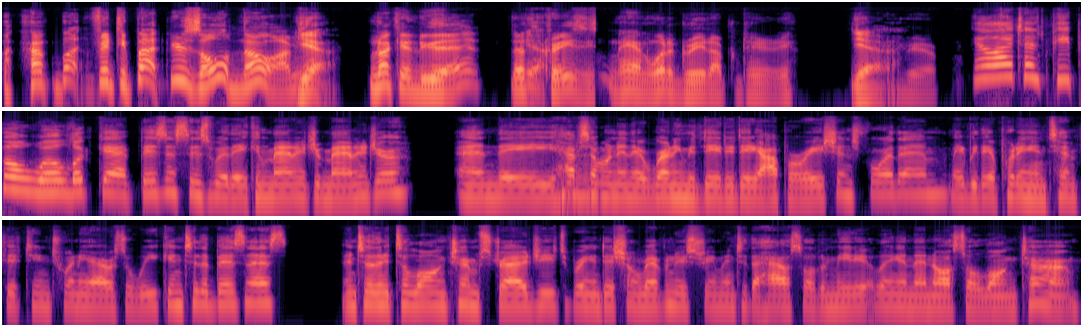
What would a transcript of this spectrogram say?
I'm what, 55 years old? No, I'm, Yeah. I'm not going to do that. That's Yeah. crazy. Man, what a great opportunity. Yeah. Yeah. A lot of times people will look at businesses where they can manage a manager and they have Mhm. someone in there running the day-to-day operations for them. Maybe they're putting in 10, 15, 20 hours a week into the business. And so it's a long-term strategy to bring additional revenue stream into the household immediately and then also long-term.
